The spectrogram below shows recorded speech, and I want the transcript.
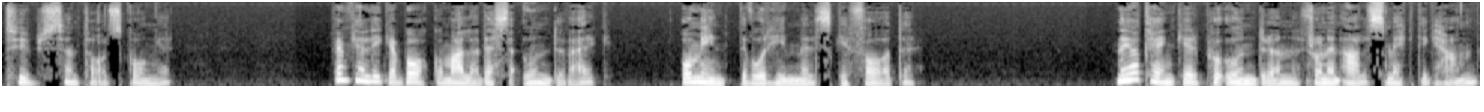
tusentals gånger. Vem kan ligga bakom alla dessa underverk, om inte vår himmelske fader? När jag tänker på undren från en allsmäktig hand,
